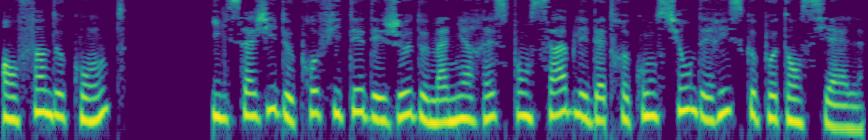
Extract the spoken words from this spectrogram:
En fin de compte, il s'agit de profiter des jeux de manière responsable et d'être conscient des risques potentiels.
